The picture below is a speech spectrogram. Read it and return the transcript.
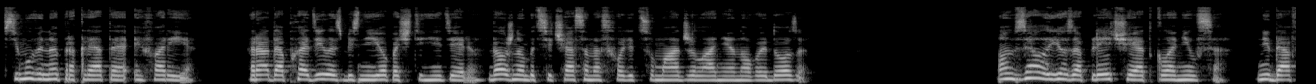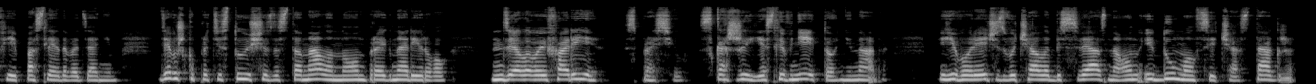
Всему виной проклятая эйфория. Рада обходилась без нее почти неделю. Должно быть, сейчас она сходит с ума от желания новой дозы. Он взял ее за плечи и отклонился не дав ей последовать за ним. Девушка протестующе застонала, но он проигнорировал. «Дело в эйфории?» — спросил. «Скажи, если в ней, то не надо». Его речь звучала бессвязно, он и думал сейчас так же,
